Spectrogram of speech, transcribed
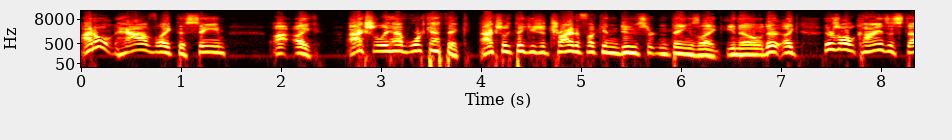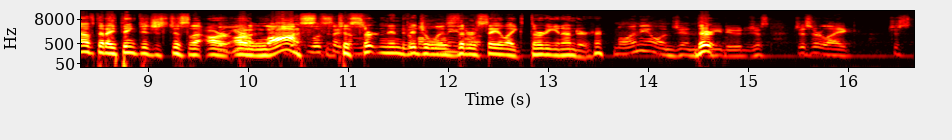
I don't have like the same, uh, like. Actually have work ethic. I actually think you should try to fucking do certain things. Like you know, there like there's all kinds of stuff that I think that just just uh, are But are lost to the- certain individuals that are say like 30 and under. millennial and Gen Z, dude, just just are like just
